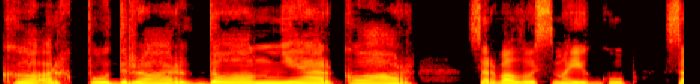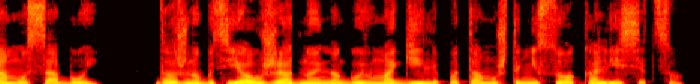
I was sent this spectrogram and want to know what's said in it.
«Карх пудрар дон неркор!» Сорвалось с моих губ само собой. Должно быть, я уже одной ногой в могиле, потому что несу околесицу.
